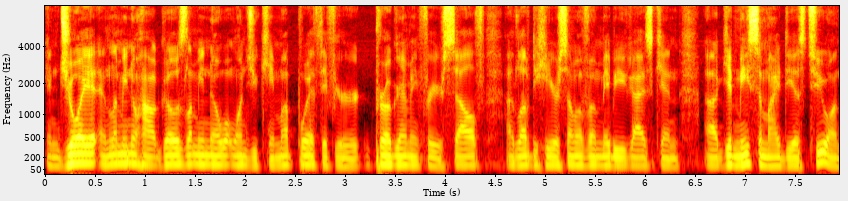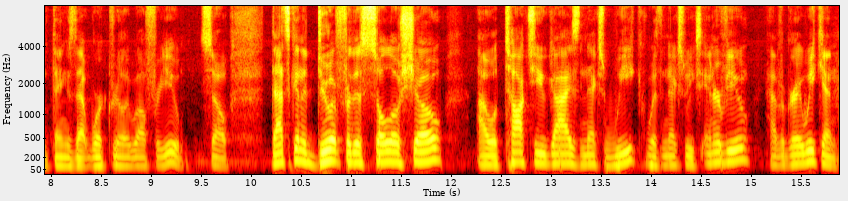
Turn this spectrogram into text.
enjoy it and let me know how it goes. Let me know what ones you came up with. If you're programming for yourself, I'd love to hear some of them. Maybe you guys can uh, give me some ideas too on things that worked really well for you. So that's going to do it for this solo show. I will talk to you guys next week with next week's interview. Have a great weekend.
